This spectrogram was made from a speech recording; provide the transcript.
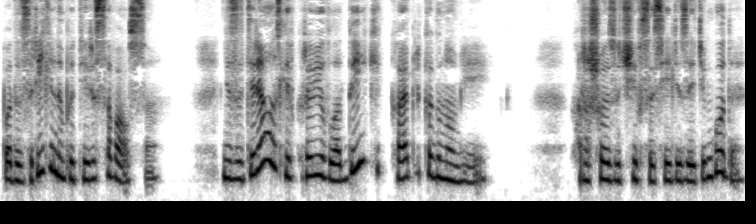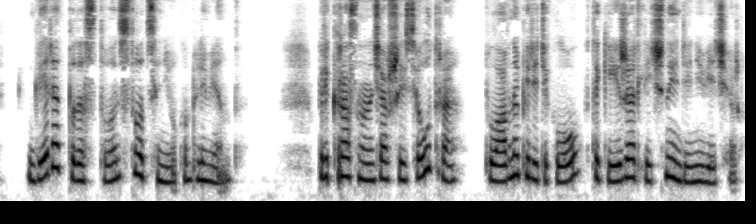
подозрительно поинтересовался, не затерялась ли в крови владыки капелька гномьей. Хорошо изучив соседей за эти годы, Геррит по достоинству оценил комплимент. Прекрасно начавшееся утро плавно перетекло в такие же отличные день и вечер.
